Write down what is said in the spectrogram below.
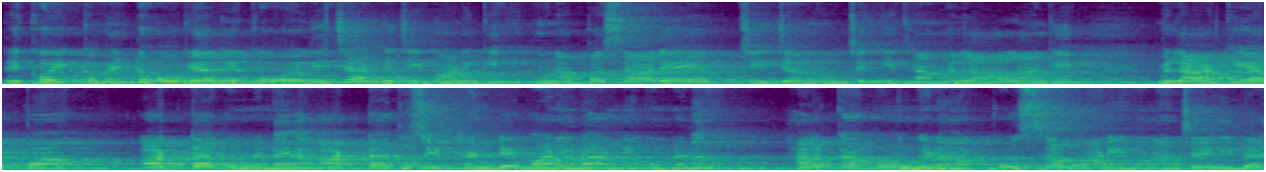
ਦੇਖੋ 1 ਮਿੰਟ ਹੋ ਗਿਆ, ਦੇਖੋ ਇਹਦੀ ਝੱਗ ਜੀ ਬਣ ਗਈ। ਹੁਣ ਆਪਾਂ ਸਾਰੇ ਚੀਜ਼ਾਂ ਨੂੰ ਚੰਗੀ ਤਰ੍ਹਾਂ ਮਿਲਾ ਲਾਂਗੇ। ਮਿਲਾ ਕੇ ਆਪਾਂ ਆਟਾ ਗੁੰਨਣਾ ਆਟਾ ਤੁਸੀਂ ਠੰਡੇ ਪਾਣੀ ਨਾਲ ਨਹੀਂ ਗੁੰਨਣਾ, ਹਲਕਾ ਗੁੰਗਣਾ ਕੋਸਾ ਪਾਣੀ ਹੋਣਾ ਚਾਹੀਦਾ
